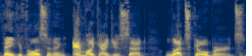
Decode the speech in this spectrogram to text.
Thank you for listening. And like I just said, let's go Birds.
